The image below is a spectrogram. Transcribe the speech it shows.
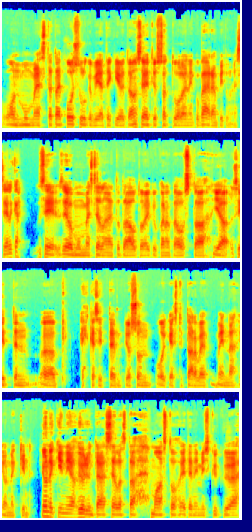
on mun mielestä, tai poissulkevia tekijöitä on se, että jos sattuu olemaan niin vääränpituinen selkä, se, se on mun mielestä sellainen, että tota autoa ei kyllä kannata ostaa. Ja sitten äh, ehkä sitten, jos on oikeasti tarve mennä jonnekin, jonnekin ja hyödyntää sellaista maastoetenemiskykyä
